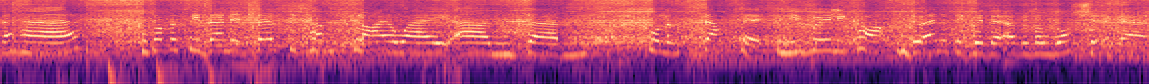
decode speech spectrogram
The hair because obviously then it does become flyaway and um, full of static and you really can't do anything with it other than wash it again.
